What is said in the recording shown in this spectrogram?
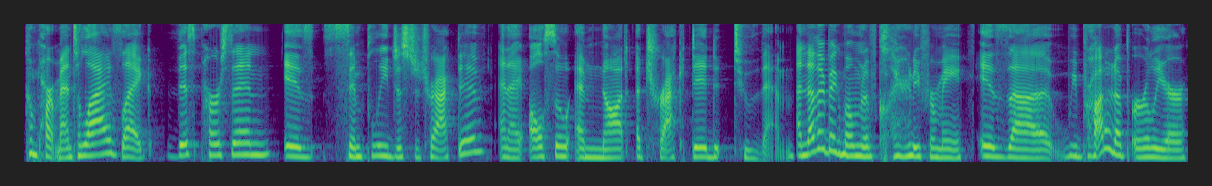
compartmentalize like this person is simply just attractive and I also am not attracted to them. Another big moment of clarity for me is uh we brought it up earlier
